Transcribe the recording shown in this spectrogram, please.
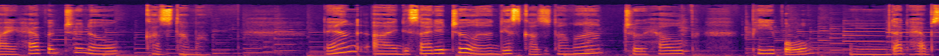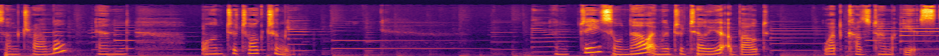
I happened to know Kazutama. Then I decided to learn this Kazutama to help people um, that have some trouble and want to talk to me. And today, so now I'm going to tell you about what Kazutama is.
